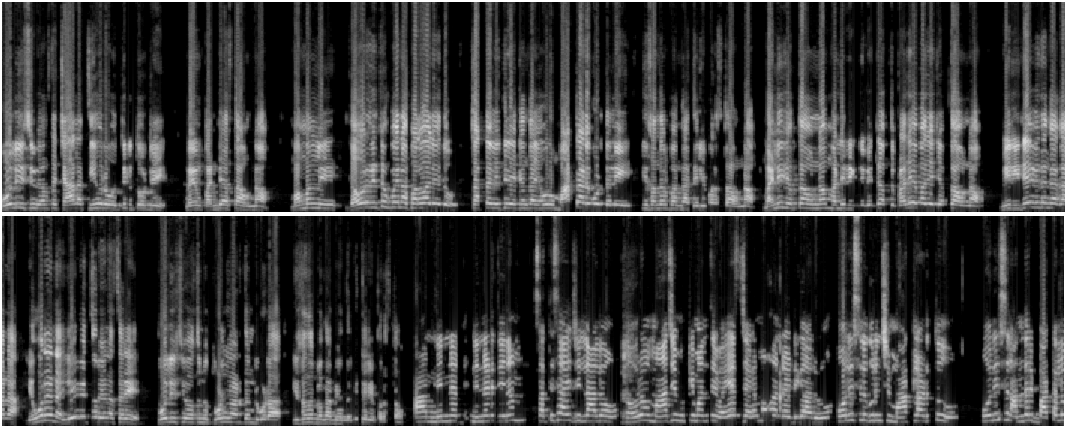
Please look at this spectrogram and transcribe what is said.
పోలీసు వ్యవస్థ చాలా తీవ్ర ఒత్తిడితోటి మేము పనిచేస్తా ఉన్నాం. మమ్మల్ని గౌరవించకపోయినా పర్వాలేదు. చట్ట వ్యతిరేకంగా ఎవరు మాట్లాడకూడదని ఈ సందర్భంగా తెలియపరుస్తా ఉన్నాం. మళ్ళీ చెప్తా ఉన్నాం మళ్ళీ విజ్ఞప్తి పదే పదే చెప్తా ఉన్నాం. మీరు ఇదే విధంగా గాన ఎవరైనా ఏ వ్యక్తులైనా సరే పోలీస్ వ్యవస్థను తోలనాడుతుంటూ కూడా ఈ సందర్భంగా మీ అందరికీ తెలియపరుస్తాం. ఆ నిన్న నిన్నటి దినం సత్యసాయి జిల్లాలో గౌరవ మాజీ ముఖ్యమంత్రి వైఎస్ జగన్మోహన్ రెడ్డి గారు పోలీసుల గురించి మాట్లాడుతూ పోలీసులు అందరి బట్టలు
